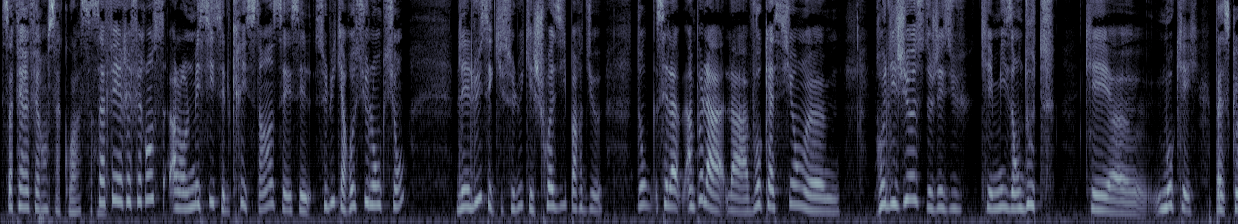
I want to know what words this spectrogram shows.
Ça fait référence à quoi ça, ça fait référence. Alors le Messie, c'est le Christ, hein, c'est celui qui a reçu l'onction. L'élu, c'est qui celui qui est choisi par Dieu. Donc c'est un peu la, la vocation euh, religieuse de Jésus qui est mise en doute, qui est euh, moquée. Parce que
